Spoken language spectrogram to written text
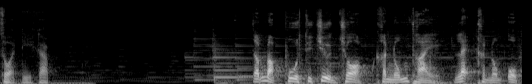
สวัสดีครับสำหรับผู้ที่ชื่นชอบขนมไทยและขนมอบ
